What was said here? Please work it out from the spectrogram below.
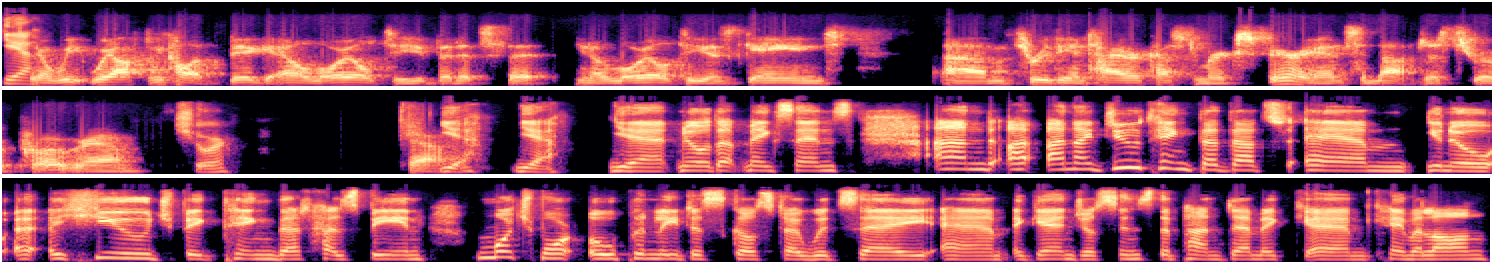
yeah. you know, we, we often call it big L loyalty, but it's that, you know, loyalty is gained um, through the entire customer experience and not just through a program. Sure. Yeah. Yeah. Yeah. Yeah, no, that makes sense, and uh, and I do think that that's um, you know a, a, huge big thing that has been much more openly discussed. I would say, um, again, just since the pandemic um, came along,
